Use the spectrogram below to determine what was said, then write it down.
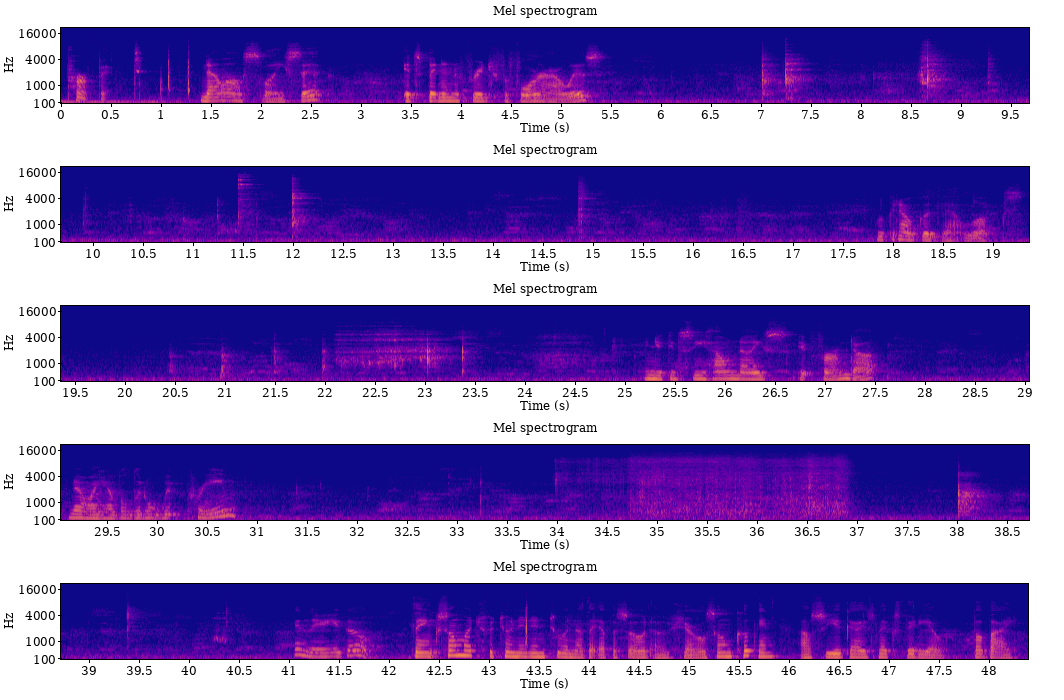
Perfect. Now I'll slice it. It's been in the fridge for four hours. Look at how good that looks. And you can see how nice it firmed up. Now I have a little whipped cream. And there you go. Thanks so much for tuning in to another episode of Cheryl's Home Cooking. I'll see you guys next video. Bye-bye.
